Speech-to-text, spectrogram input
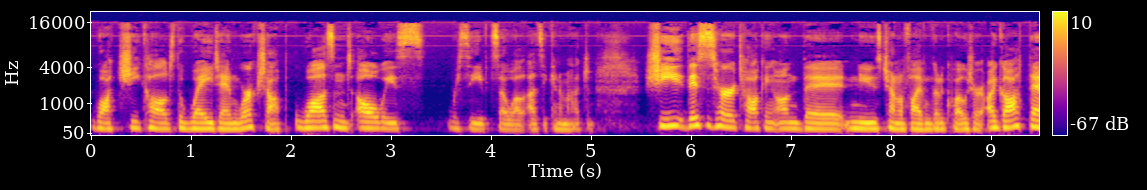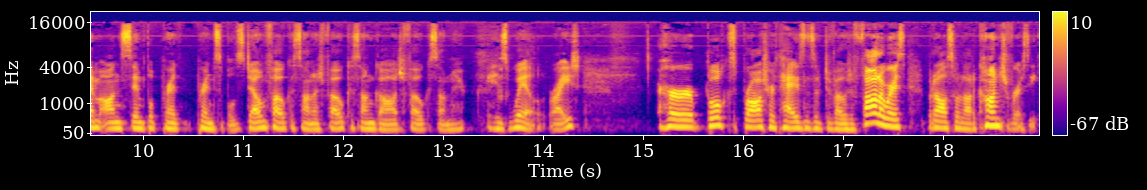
what she called the Weigh Down Workshop, wasn't always received so well as you can imagine. She, this is her talking on the news channel five. I'm going to quote her. I got them on simple prin- principles. Don't focus on it. Focus on God. Focus on His will. Right her books brought her thousands of devoted followers, but also a lot of controversy.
